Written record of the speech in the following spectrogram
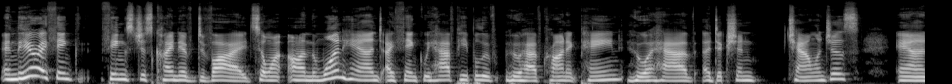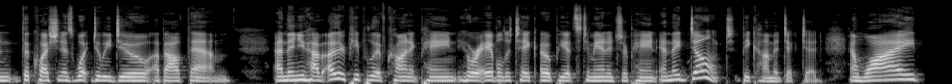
And there, I think things just kind of divide. So on, on the one hand, I think we have people who, who have chronic pain, who have addiction challenges. And the question is, what do we do about them? And then you have other people who have chronic pain who are able to take opiates to manage their pain and they don't become addicted. And why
